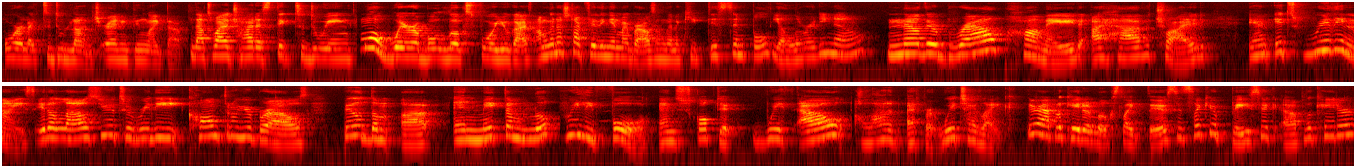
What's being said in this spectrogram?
or like to do lunch or anything like that. That's why I try to stick to doing more wearable looks for you guys. I'm gonna start filling in my brows. I'm gonna keep this simple. Y'all already know. Now their brow pomade I have tried and it's really nice. It allows you to really comb through your brows build them up and make them look really full and sculpted without a lot of effort, which I like. Their applicator looks like this. It's like your basic applicator.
